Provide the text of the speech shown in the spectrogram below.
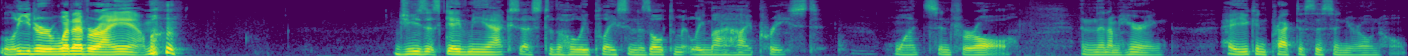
leader, whatever I am. Jesus gave me access to the holy place and is ultimately my high priest once and for all. And then I'm hearing, hey, you can practice this in your own home.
